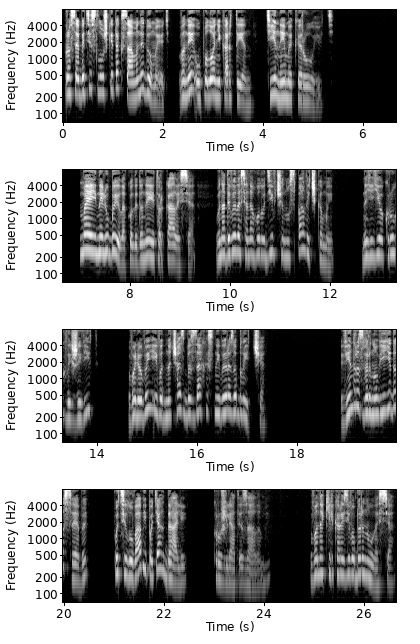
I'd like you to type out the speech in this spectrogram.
Про себе ці служки так само не думають вони у полоні картин, ті ними керують. Мей не любила, коли до неї торкалися. Вона дивилася на голу дівчину з паличками, на її округлий живіт, вольовий і водночас беззахисний вираз обличчя. Він розвернув її до себе, поцілував і потяг далі кружляти залами. Вона кілька разів обернулася.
